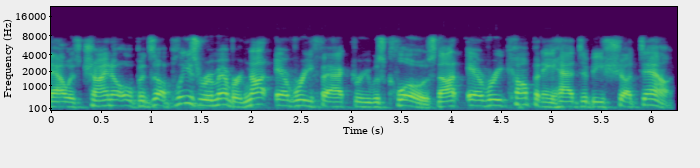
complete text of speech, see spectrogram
Now, as China opens up, please remember not every factory was closed, not every company had to be shut down.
